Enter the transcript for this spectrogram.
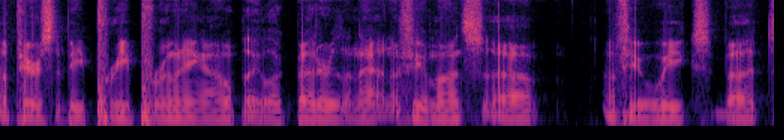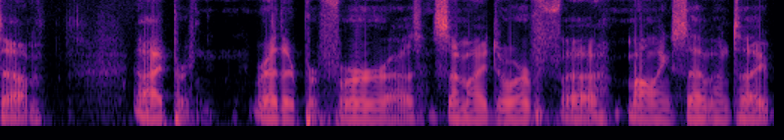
appears to be pre-pruning. I hope they look better than that in a few months, uh, a few weeks. But um, I pre rather prefer uh, semi-dwarf uh, Malling 7 type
